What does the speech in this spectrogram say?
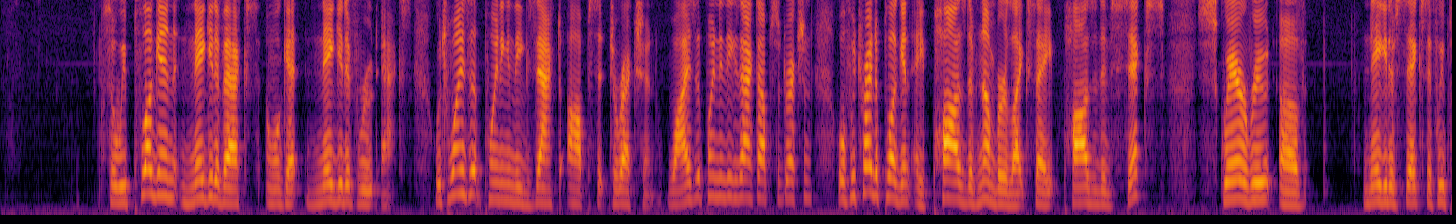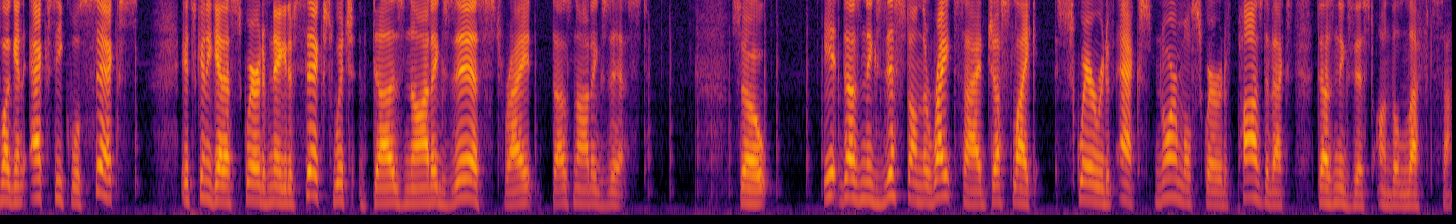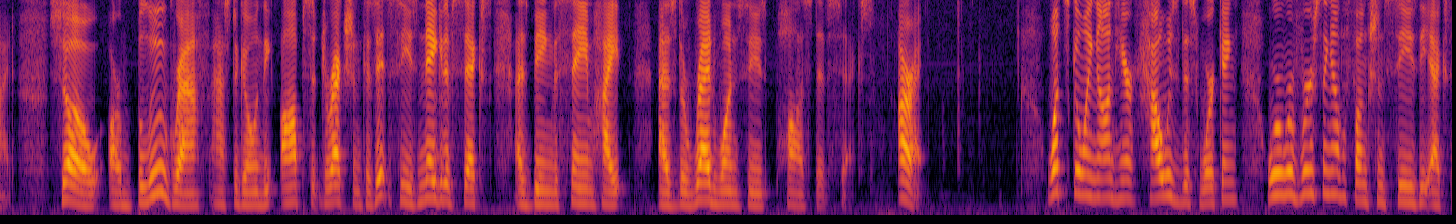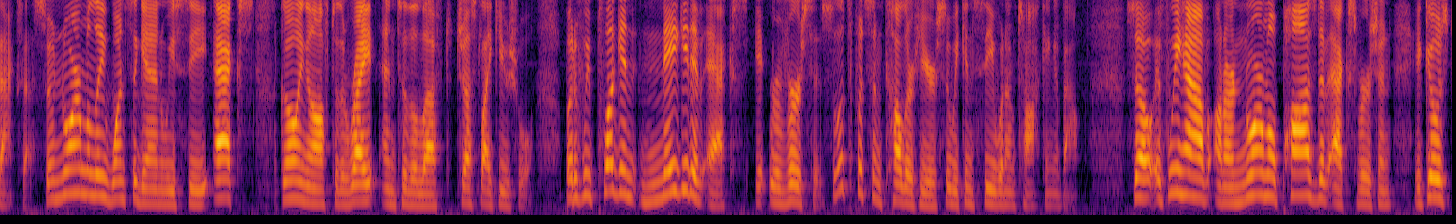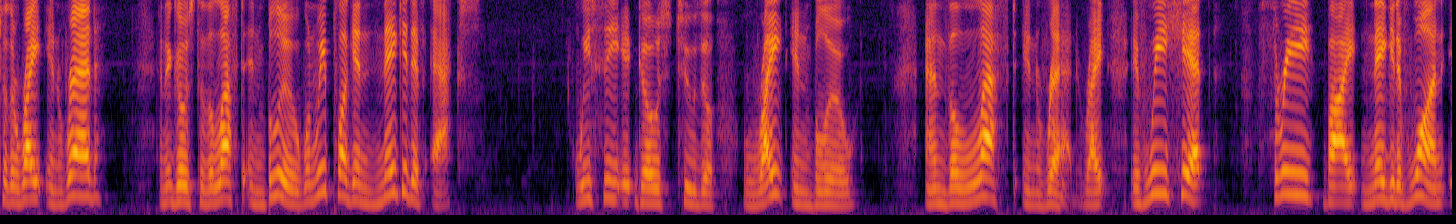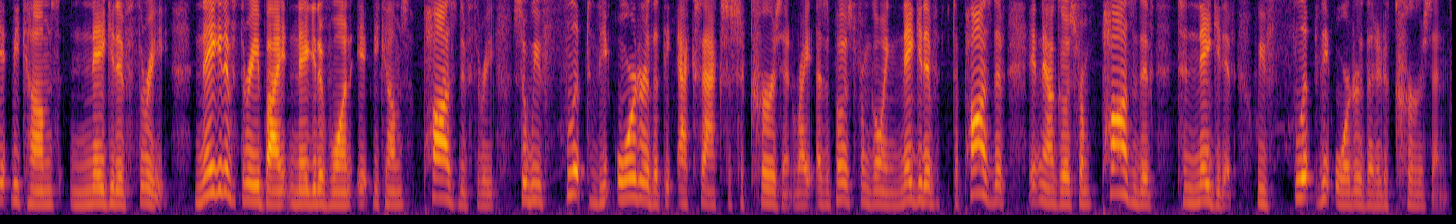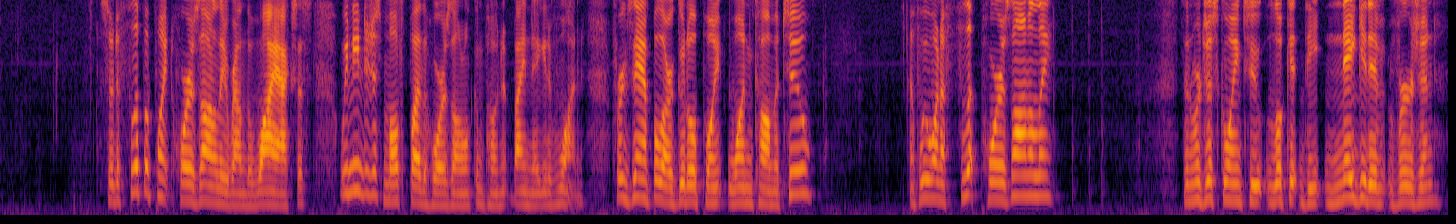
So we plug in negative x and we'll get negative root x, which winds up pointing in the exact opposite direction. Why is it pointing in the exact opposite direction? Well, if we try to plug in a positive number, like say positive 6, square root of negative 6, if we plug in x equals 6, it's going to get us square root of negative 6, which does not exist, right? Does not exist. So it doesn't exist on the right side, just like square root of x, normal square root of positive x, doesn't exist on the left side. So our blue graph has to go in the opposite direction because it sees negative 6 as being the same height as the red one sees positive 6. All right. What's going on here? How is this working? We're reversing how the function sees the x-axis. So normally, once again, we see x going off to the right and to the left, just like usual. But if we plug in negative x, it reverses. So let's put some color here so we can see what I'm talking about. So if we have on our normal positive x version, it goes to the right in red, and it goes to the left in blue. When we plug in negative x, we see it goes to the right in blue and the left in red, right? If we hit 3 by negative 1, it becomes negative 3. Negative 3 by negative 1, it becomes positive 3. So we've flipped the order that the x-axis occurs in, right? As opposed from going negative to positive, it now goes from positive to negative. We've flipped the order that it occurs in. So to flip a point horizontally around the y-axis, we need to just multiply the horizontal component by negative 1. For example, our good old point 1 comma 2 if we want to flip horizontally, then we're just going to look at the negative version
